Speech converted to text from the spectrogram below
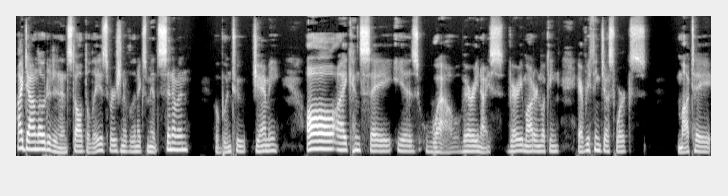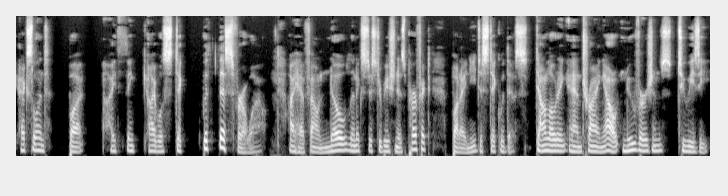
I downloaded and installed the latest version of Linux Mint Cinnamon, Ubuntu Jammy. All I can say is wow, very nice, very modern looking. Everything just works. Mate, excellent, but I think I will stick with this for a while. I have found no Linux distribution is perfect, but I need to stick with this. Downloading and trying out new versions, too easy.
